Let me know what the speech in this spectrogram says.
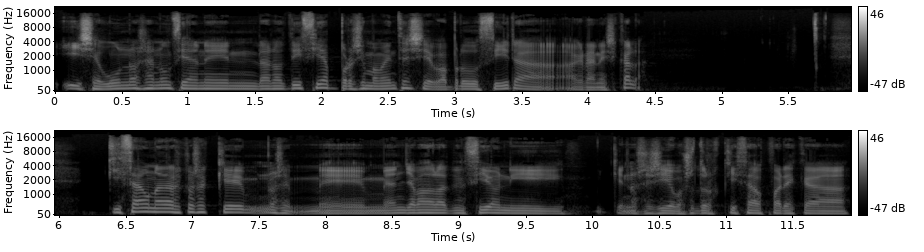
y según nos anuncian en la noticia, próximamente se va a producir a gran escala. Quizá una de las cosas que, no sé, me, han llamado la atención y que no sé si a vosotros quizá os parezca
